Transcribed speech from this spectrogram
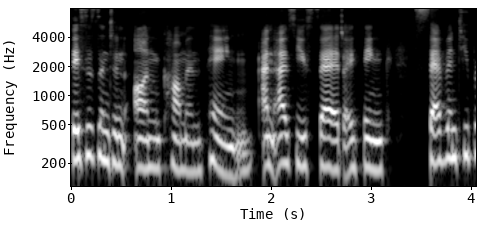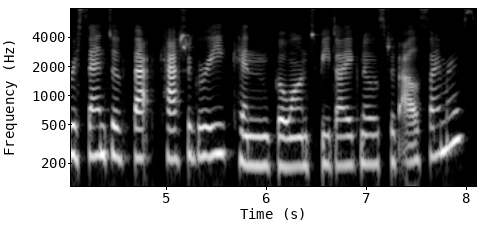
this isn't an uncommon thing. And as you said, I think 70% of that category can go on to be diagnosed with Alzheimer's.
